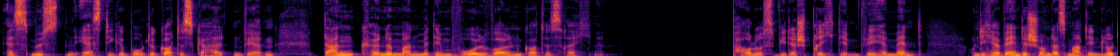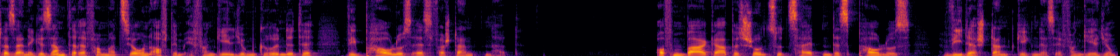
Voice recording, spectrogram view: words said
Es müssten erst die Gebote Gottes gehalten werden, dann könne man mit dem Wohlwollen Gottes rechnen. Paulus widerspricht dem vehement, und ich erwähnte schon, dass Martin Luther seine gesamte Reformation auf dem Evangelium gründete, wie Paulus es verstanden hat. Offenbar gab es schon zu Zeiten des Paulus Widerstand gegen das Evangelium,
